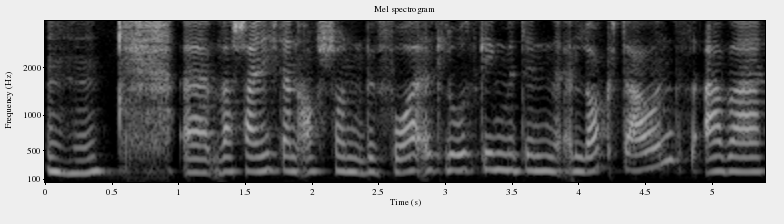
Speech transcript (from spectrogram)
Mhm. Äh, wahrscheinlich dann auch schon bevor es losging mit den Lockdowns, aber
